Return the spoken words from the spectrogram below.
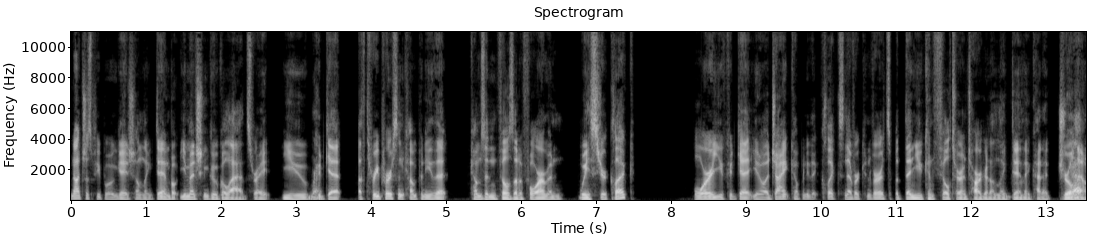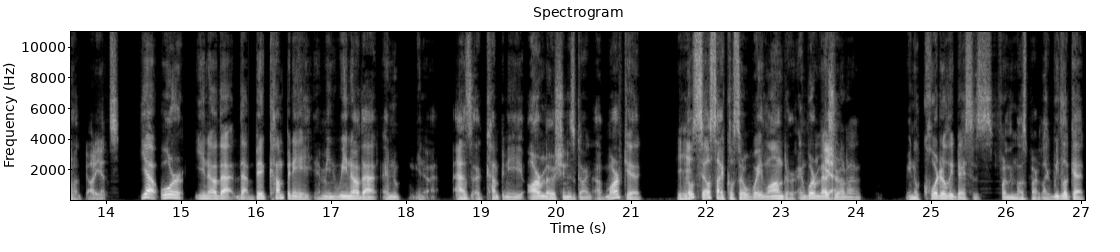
not just people who engaged on LinkedIn, but you mentioned Google Ads, right? You Right. could get a three person company that comes in and fills out a form and wastes your click. Or you could get, you know, a giant company that clicks, never converts, but then you can filter and target on LinkedIn and kind of drill Yeah. down on the audience. Yeah, or you know that that big company. I mean, we know that, and you know, as a company, our motion is going up market. Mhm. Those sales cycles are way longer, and we're measured on a you know quarterly basis for the most part. Like we look at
